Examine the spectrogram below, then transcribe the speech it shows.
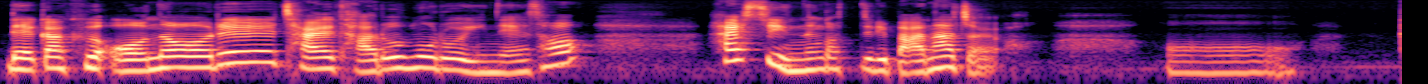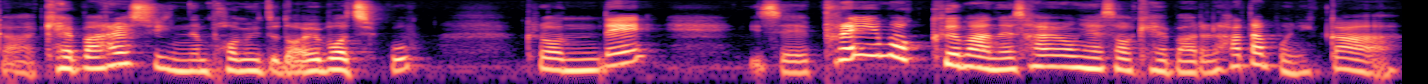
내가 그 언어를 잘 다룸으로 인해서 할 수 있는 것들이 많아져요. 어, 그러니까 개발할 수 있는 범위도 넓어지고 그런데 이제 framework만을 사용해서 개발을 하다 보니까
